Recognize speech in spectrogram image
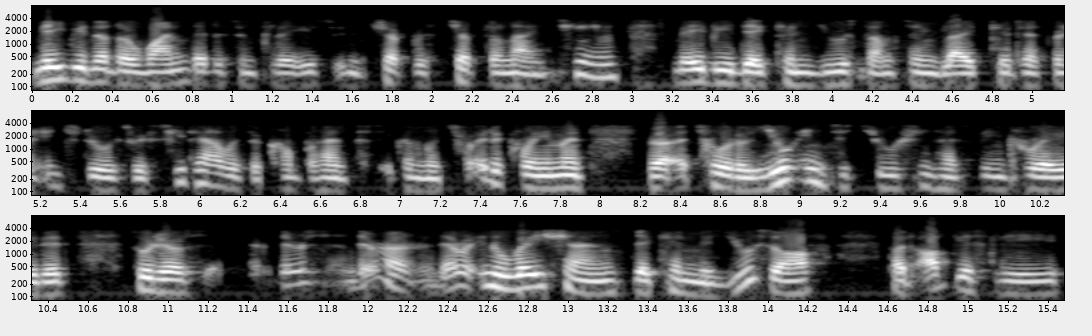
maybe not the one that is in place in chapter, chapter 19. Maybe they can use something like it has been introduced with CETA, with the Comprehensive Economic Trade Agreement, where a total new institution has been created. So there's, there's, there, are, there are innovations they can make use of, but obviously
